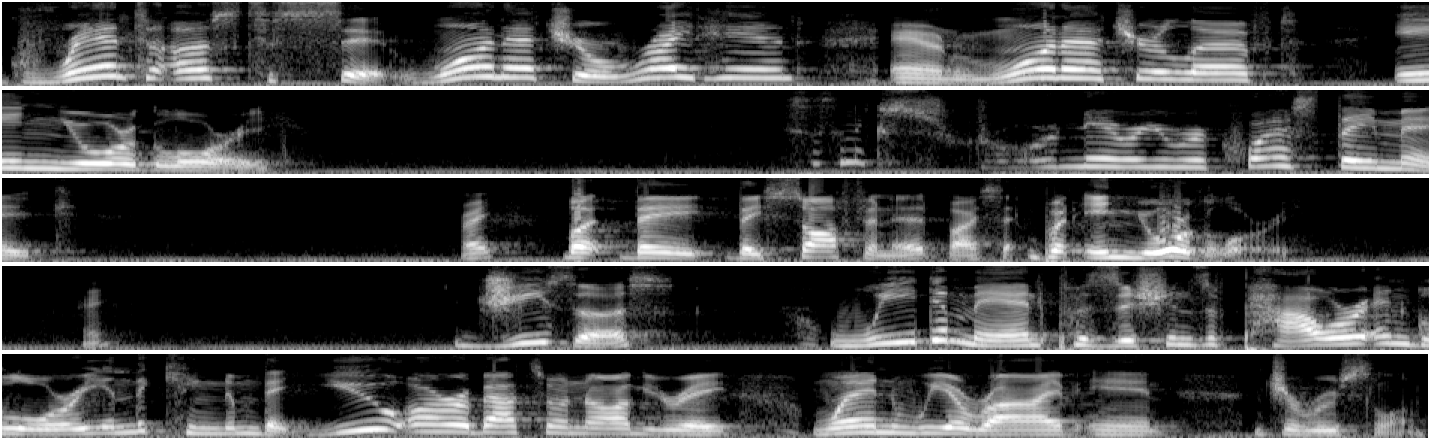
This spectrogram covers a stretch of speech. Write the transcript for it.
Grant us to sit one at your right hand and one at your left in your glory. This is an extraordinary request they make right? But they, they soften it by saying, but in your glory, right? Jesus, we demand positions of power and glory in the kingdom that you are about to inaugurate when we arrive in Jerusalem.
